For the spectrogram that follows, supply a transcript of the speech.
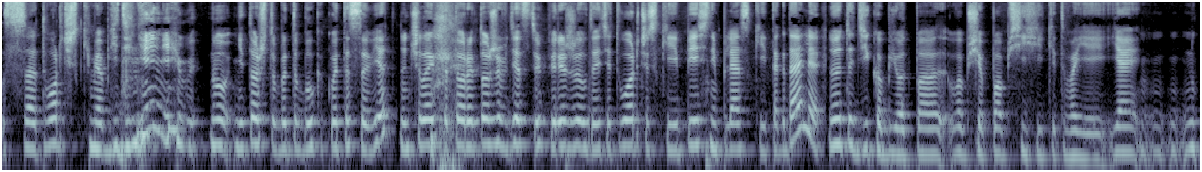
с творческими объединениями, ну, не то чтобы это был какой-то совет, но человек, который тоже в детстве пережил эти творческие песни, пляски и так далее, ну, это дико бьет по, вообще по психике твоей. Я, ну,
